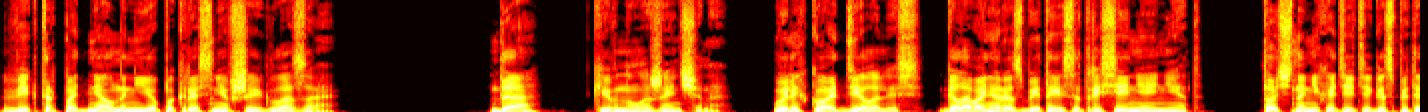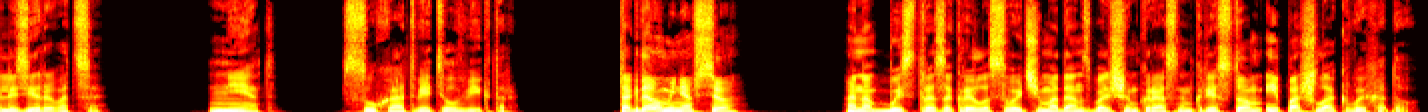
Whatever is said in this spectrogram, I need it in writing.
Виктор поднял на нее покрасневшие глаза. «Да», — кивнула женщина. «Вы легко отделались. Голова не разбита и сотрясения нет. Точно не хотите госпитализироваться?» «Нет», — сухо ответил Виктор. «Тогда у меня все». Она быстро закрыла свой чемодан с большим красным крестом и пошла к выходу.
